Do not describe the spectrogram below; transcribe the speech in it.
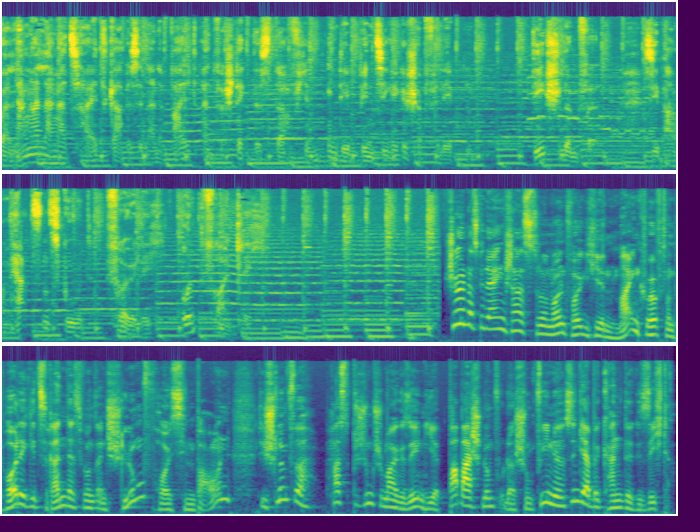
Vor langer, langer Zeit gab es in einem Wald ein verstecktes Dörfchen, in dem winzige Geschöpfe lebten. Die Schlümpfe. Sie waren herzensgut, fröhlich und freundlich. Schön, dass du wieder eingeschaltet hast zu einer neuen Folge hier in Minecraft und heute geht es ran, dass wir uns ein Schlumpfhäuschen bauen. Die Schlümpfe hast du bestimmt schon mal gesehen, hier Baba Schlumpf oder Schlumpfine sind ja bekannte Gesichter.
